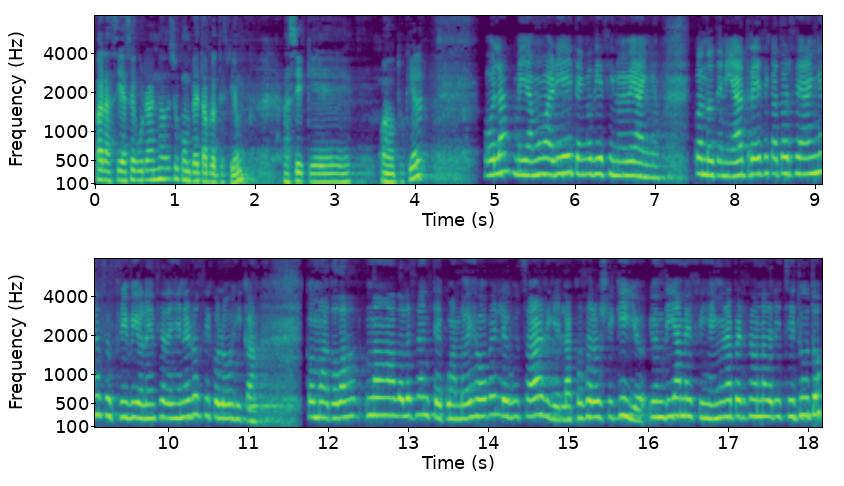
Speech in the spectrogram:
para así asegurarnos de su completa protección. Así que, cuando tú quieras. Hola, me llamo María y tengo 19 años. Cuando tenía 13-14 años sufrí violencia de género psicológica. Como a todas una adolescente, cuando es joven le gusta a alguien las cosas de los chiquillos y un día me fijé en una persona del instituto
